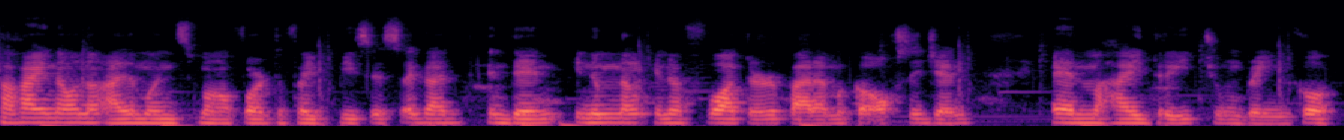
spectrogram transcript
kakain ako ng almonds mga 4 to 5 pieces agad and then inom ng enough water para magka-oxygen and ma-hydrate yung brain ko.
